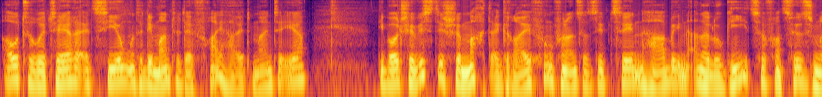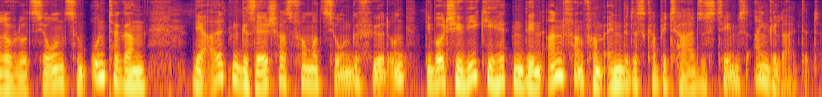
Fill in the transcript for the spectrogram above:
autoritäre Erziehung unter dem Mantel der Freiheit meinte er, die bolschewistische Machtergreifung von 1917 habe in Analogie zur französischen Revolution zum Untergang der alten Gesellschaftsformation geführt und die Bolschewiki hätten den Anfang vom Ende des Kapitalsystems eingeleitet.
